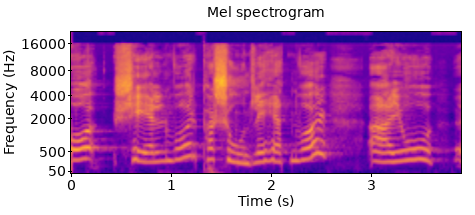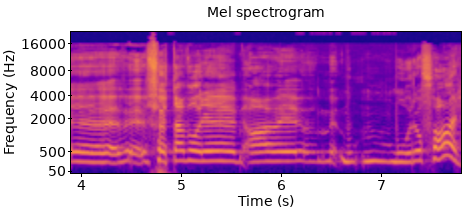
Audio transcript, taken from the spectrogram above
og sjelen vår, personligheten vår, er jo øh, født av våre av mor og far.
